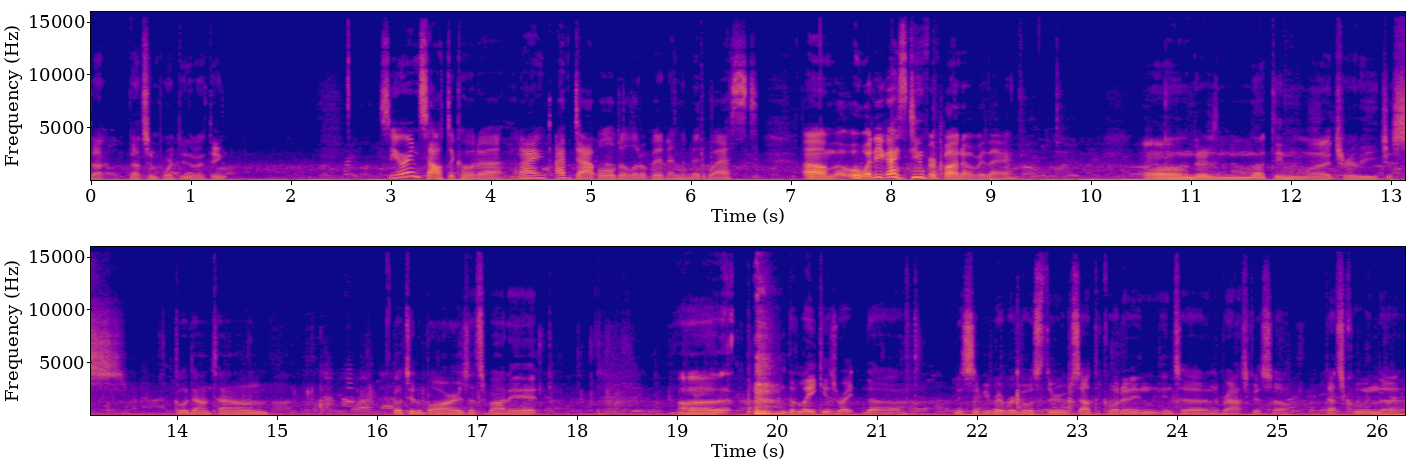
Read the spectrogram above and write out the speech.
that that's important, I think. So you're in South Dakota, and I, I've dabbled a little bit in the Midwest. Um, what do you guys do for fun over there? Um, there's nothing much really. Just go downtown, go to the bars. That's about it. Uh, the lake is right. The Mississippi River goes through South Dakota and into Nebraska, so that's cool in the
